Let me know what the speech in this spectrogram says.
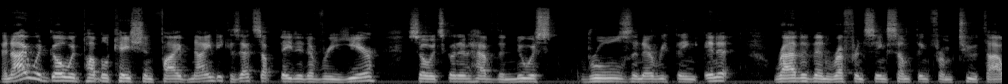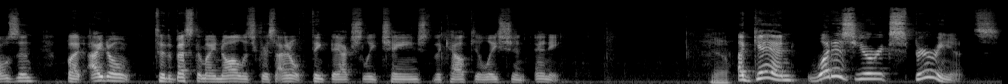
And I would go with publication 590 because that's updated every year. So it's going to have the newest rules and everything in it rather than referencing something from 2000. But I don't, to the best of my knowledge, Chris, I don't think they actually changed the calculation any. Yeah. Again, what is your experience?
